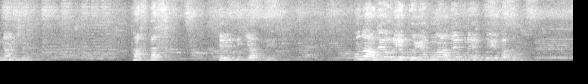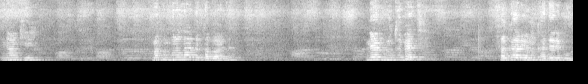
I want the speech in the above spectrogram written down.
İnan ki paspas temizlik yapmıyor. Onu alıyor oraya koyuyor, bunu alıyor buraya koyuyor. Bakın. İnan ki Bakın buralar da kabardı. Nem, rutubet. Sakarya'nın kaderi bu.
